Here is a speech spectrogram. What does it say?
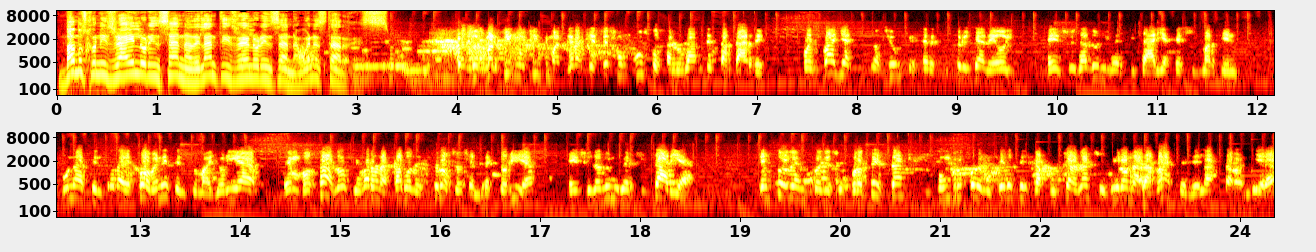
Vamos con Israel Lorenzana. Adelante, Israel Lorenzana. Buenas tardes. Jesús Martín, muchísimas gracias. Es un gusto saludarte esta tarde. Pues vaya situación que se registró el día de hoy en Ciudad Universitaria, Jesús Martín una centena de jóvenes, en su mayoría embosados, llevaron a cabo destrozos en rectoría en Ciudad Universitaria. Esto dentro de su protesta, un grupo de mujeres encapuchadas subieron a la base de la bandera,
